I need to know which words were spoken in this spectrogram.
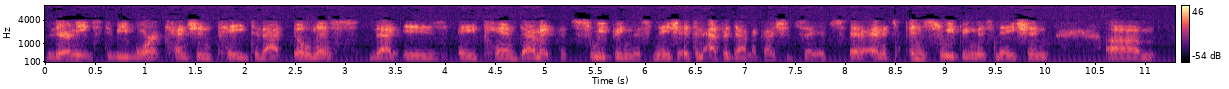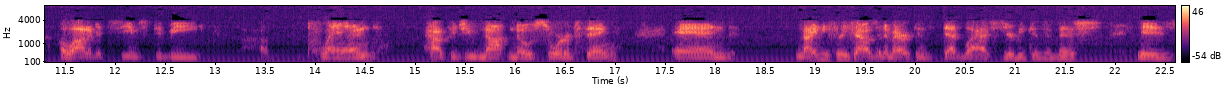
there needs to be more attention paid to that illness that is a pandemic that's sweeping this nation. It's an epidemic, I should say. It's and it's been sweeping this nation. Um, a lot of it seems to be uh, planned. How could you not know, sort of thing? And 93,000 Americans dead last year because of this is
